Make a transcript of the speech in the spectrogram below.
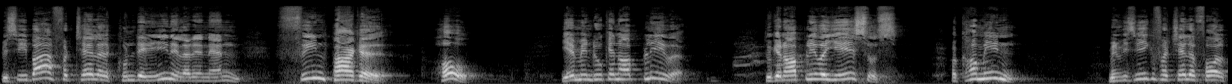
Hvis vi bare fortæller kun den ene eller den anden, finpakket, hov, jamen du kan opleve. Du kan opleve Jesus og komme ind. Men hvis vi ikke fortæller folk,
